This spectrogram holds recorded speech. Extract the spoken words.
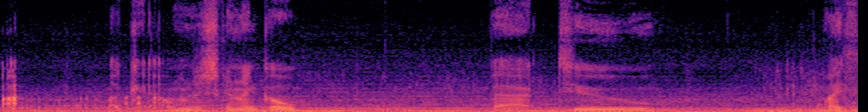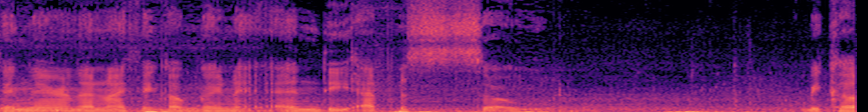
I, okay, I'm just gonna go back to my thing there, and then I think I'm going to end the episode because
